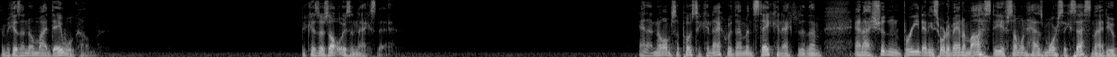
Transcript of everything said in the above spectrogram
And because I know my day will come because there's always a next day. And I know I'm supposed to connect with them and stay connected to them. And I shouldn't breed any sort of animosity if someone has more success than I do.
